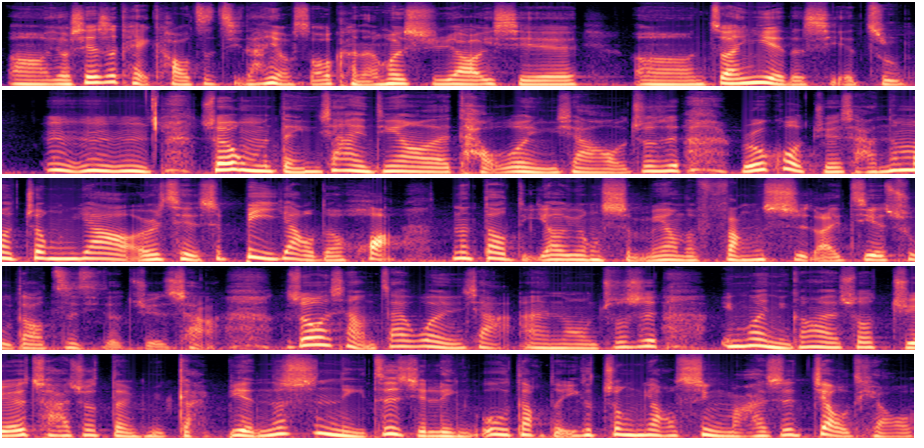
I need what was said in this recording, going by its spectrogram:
嗯、有些是可以靠自己，但有时候可能会需要一些，嗯、专业的协助。嗯嗯嗯，所以我们等一下一定要来讨论一下哦，就是如果觉察那么重要，而且是必要的话，那到底要用什么样的方式来接触到自己的觉察？可是我想再问一下安哦，就是因为你刚才说觉察就等于改变，那是你自己领悟到的一个重要性吗？还是教条、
